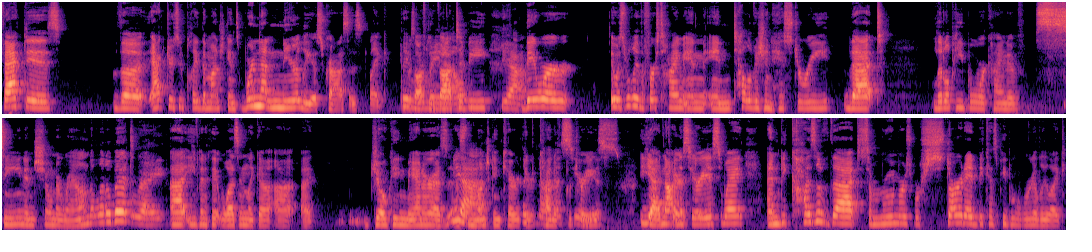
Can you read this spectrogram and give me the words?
"Fact is, the actors who played the Munchkins were not nearly as crass as like They it was often thought to be. Yeah. They were. It was really the first time in in television history that little people were kind of seen and shown around a little bit, right. uh, even if it was in like a, a, a joking manner, as, as the Munchkin character Like kind of portrays. Yeah, not in a serious way. And because of that, some rumors were started because people were really like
